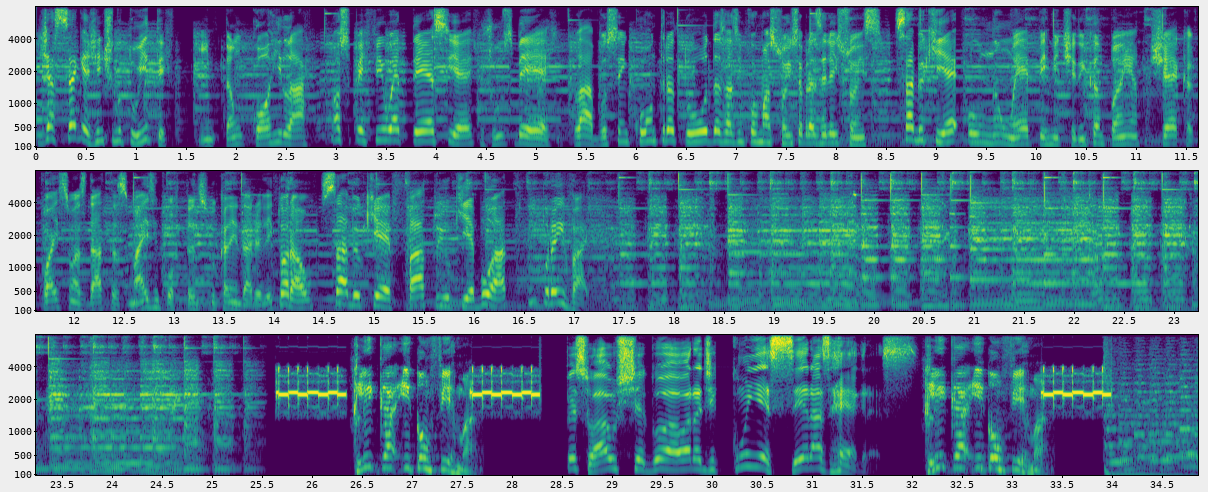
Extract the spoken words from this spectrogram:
Já segue a gente no Twitter? Então corre lá. Nosso perfil é TSE JusBR. Lá você encontra todas as informações sobre as eleições. Sabe o que é ou não é permitido em campanha? Checa quais são as datas mais importantes do calendário eleitoral. Sabe o que é fato e o que é boato e por aí vai. Clica e confirma. Pessoal, chegou a hora de conhecer as regras. Clica e confirma.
